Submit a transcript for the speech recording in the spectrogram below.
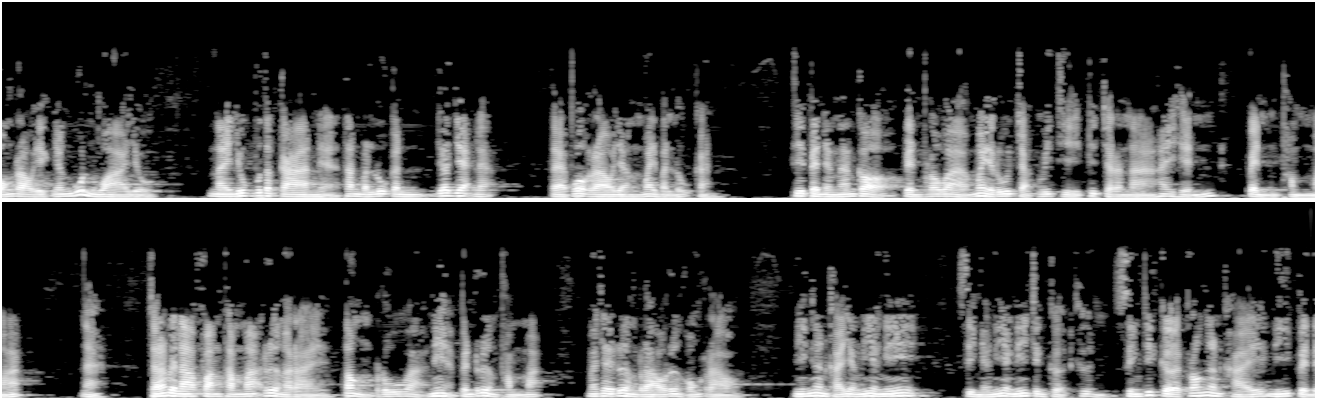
ของเราอีกยังวุ่นวายอยู่ ในยุคพุทธกาลเนี่ย ท่านบรรลุกันเยอะแยะแล้ว แต่พวกเรายังไม่บรรลุกัน ที่เป็นอย่างนั้นก็เป็นเพราะว่าไม่รู้จักวิธีพิจารณาให้เห็นเป็นธรรมะนะฉะนั้นเวลาฟังธรรมะเรื่องอะไร ต้องรู้ว่าเนี่ยเป็นเรื่องธรรมะ ไม่ใช่เรื่องราวเรื่องของเรา มีเงื่อนไขอย่างนี้อย่างนี้ สิ่งอย่างนี้อย่างนี้จึงเกิดขึ้น สิ่งที่เกิดเพราะเงื่อนไขนี้เป็น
